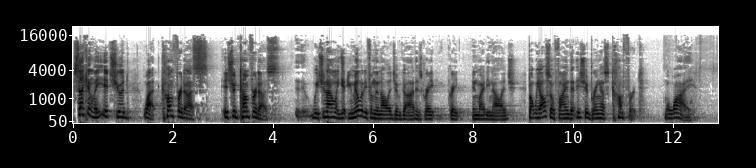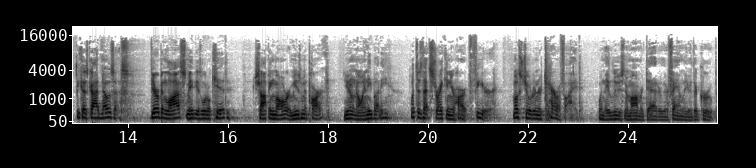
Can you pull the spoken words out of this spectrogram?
Secondly, it should what? Comfort us. It should comfort us. We should not only get humility from the knowledge of God, his great, great and mighty knowledge, but we also find that it should bring us comfort. Well, why? Because God knows us. Have you ever been lost, maybe as a little kid, shopping mall or amusement park? You don't know anybody. What does that strike in your heart? Fear. Most children are terrified when they lose their mom or dad or their family or their group.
